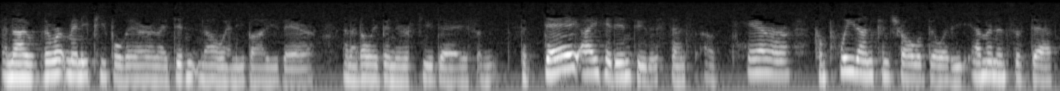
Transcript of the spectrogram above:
And I, there weren't many people there, and I didn't know anybody there, and I'd only been there a few days. And the day I hit into this sense of terror, complete uncontrollability, imminence of death,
